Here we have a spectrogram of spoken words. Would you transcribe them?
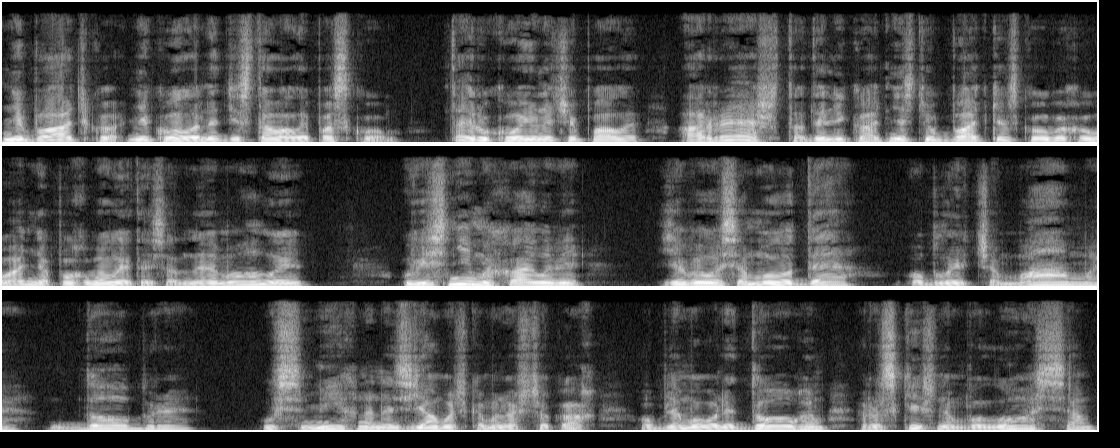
ні батько ніколи не діставали паском, та й рукою не чіпали, а решта делікатністю батьківського виховання похвалитися не могли. У вісні Михайлові явилося молоде обличчя мами, добре усміхнене з ямочками на щоках, облямоване довгим, розкішним волоссям.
